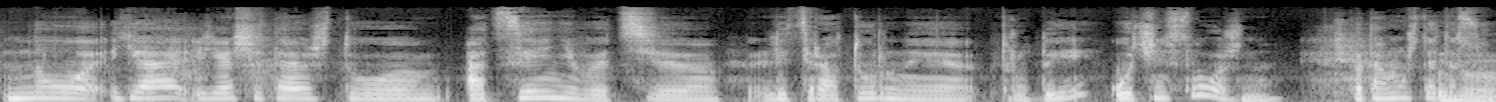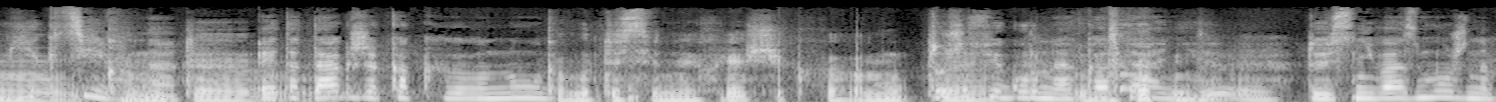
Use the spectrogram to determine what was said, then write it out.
Но я, я считаю, что оценивать э, литературные труды очень сложно. Потому что это ну, субъективно. Это так же, как... Э, ну, кому-то свиной хрящик, кому-то... Тоже фигурное катание. То есть невозможно...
